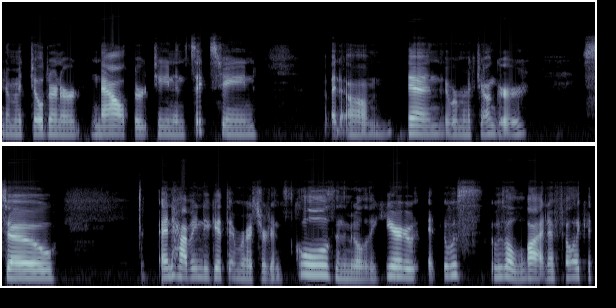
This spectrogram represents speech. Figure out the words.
know, my children are now 13 and 16, but um, then they were much younger. So, and having to get them registered in schools in the middle of the year, it, it was it was a lot, and I felt like, it,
